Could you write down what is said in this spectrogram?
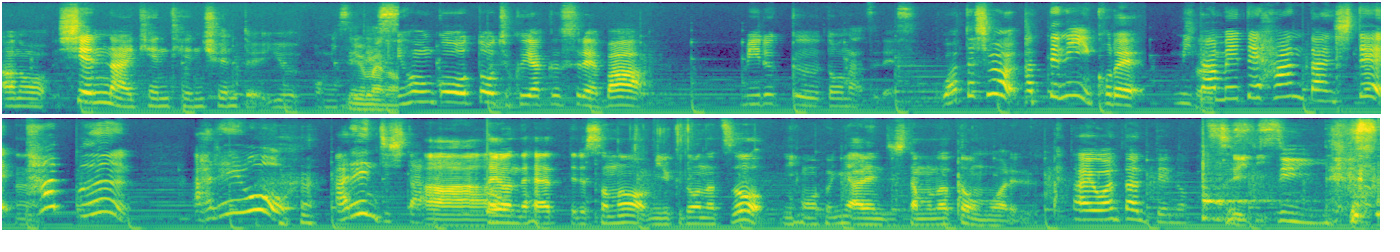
あの鮮奶甜甜圈というお店です。日本語と直訳すればミルクドーナツです。私は勝手にこれ見た目で判断して、うん。多分あれをアレンジした。あー台湾で流行ってるそのミルクドーナツを日本風にアレンジしたものだと思われる。台湾探偵の。推理。推理。です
